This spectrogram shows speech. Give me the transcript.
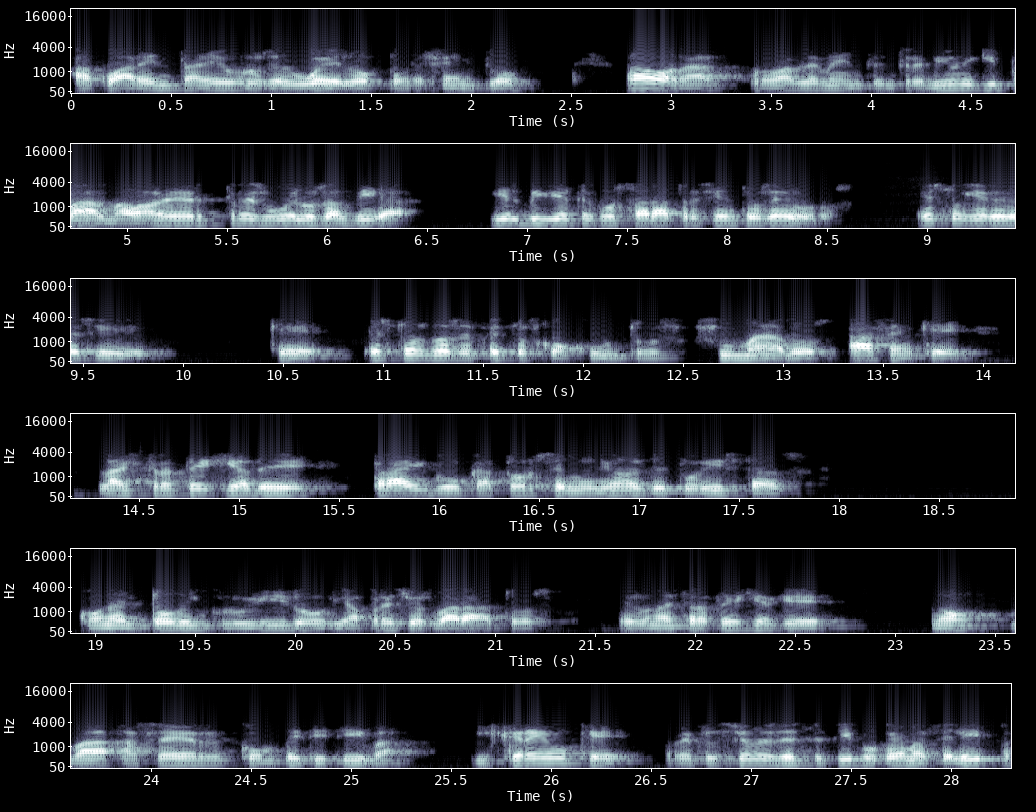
a 40 euros el vuelo, por ejemplo, ahora probablemente entre Múnich y Palma va a haber tres vuelos al día y el billete costará 300 euros. Esto quiere decir que estos dos efectos conjuntos sumados hacen que la estrategia de traigo 14 millones de turistas con el todo incluido y a precios baratos es una estrategia que no va a ser competitiva. Y creo que reflexiones de este tipo, creo, Felipe,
